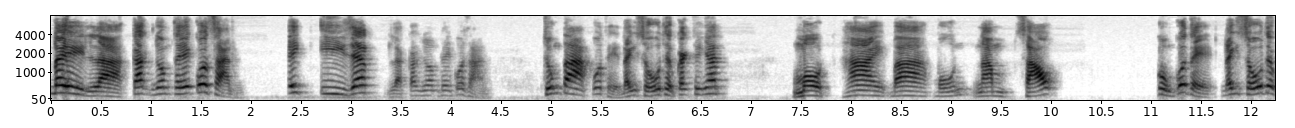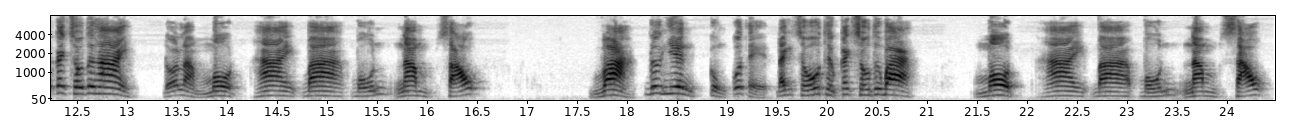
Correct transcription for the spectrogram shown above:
Đây là các nhóm thế có sản. X, Y, Z là các nhóm thế có sản. Chúng ta có thể đánh số theo cách thứ nhất. 1, 2, 3, 4, 5, 6. Cũng có thể đánh số theo cách số thứ hai. Đó là 1, 2, 3, 4, 5, 6. Và đương nhiên cũng có thể đánh số theo cách số thứ ba. 1, 2, 3, 4, 5, 6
